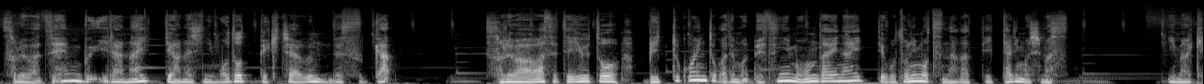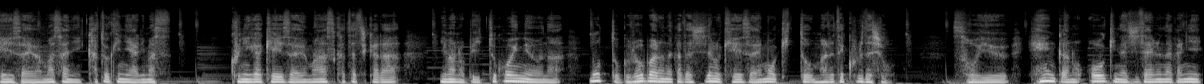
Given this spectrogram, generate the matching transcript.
それは全部いらないって話に戻ってきちゃうんですが、それは合わせて言うと、ビットコインとかでも別に問題ないってことにもつながっていったりもします。今経済はまさに過渡期にあります。国が経済を回す形から今のビットコインのようなもっとグローバルな形での経済もきっと生まれてくるでしょう。そういう変化の大きな時代の中に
